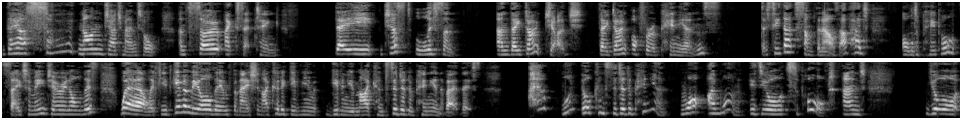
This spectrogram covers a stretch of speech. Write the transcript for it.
they are so non-judgmental and so accepting. They just listen and they don't judge. They don't offer opinions. See that's something else. I've had older people say to me during all this well if you'd given me all the information i could have given you given you my considered opinion about this. I don't want your considered opinion. What I want is your support and your,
